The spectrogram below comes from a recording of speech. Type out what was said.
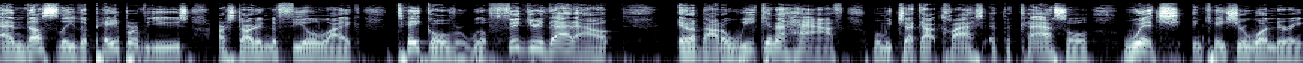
And thusly, the pay per views are starting to feel like TakeOver. We'll figure that out in about a week and a half when we check out Clash at the Castle, which, in case you're wondering,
